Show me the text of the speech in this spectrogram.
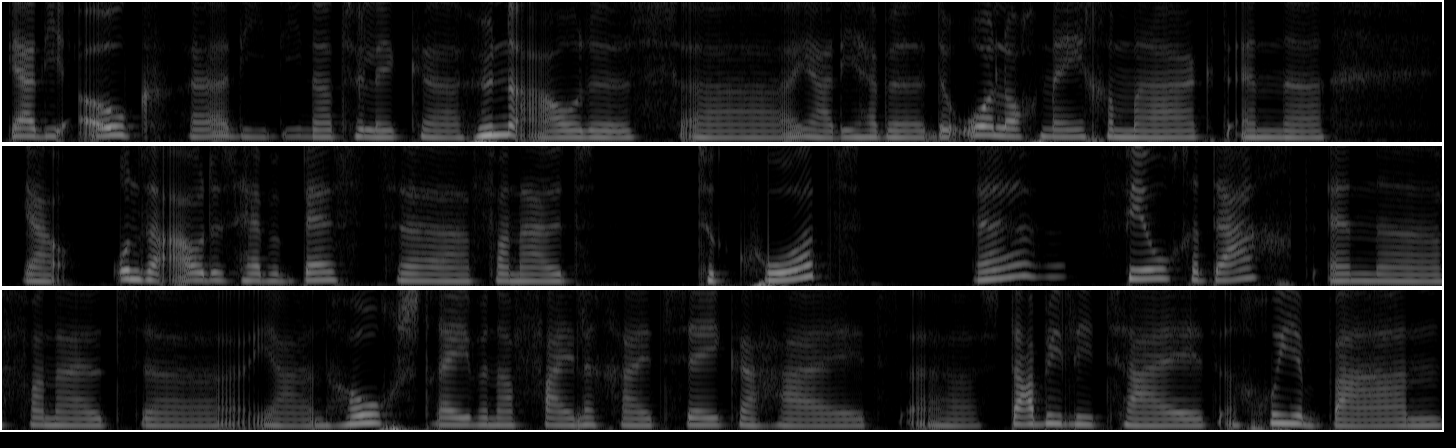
ja, die ook, die, die natuurlijk hun ouders, ja, die hebben de oorlog meegemaakt. En ja, onze ouders hebben best vanuit tekort veel gedacht. En vanuit ja, een hoog streven naar veiligheid, zekerheid, stabiliteit, een goede baan.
